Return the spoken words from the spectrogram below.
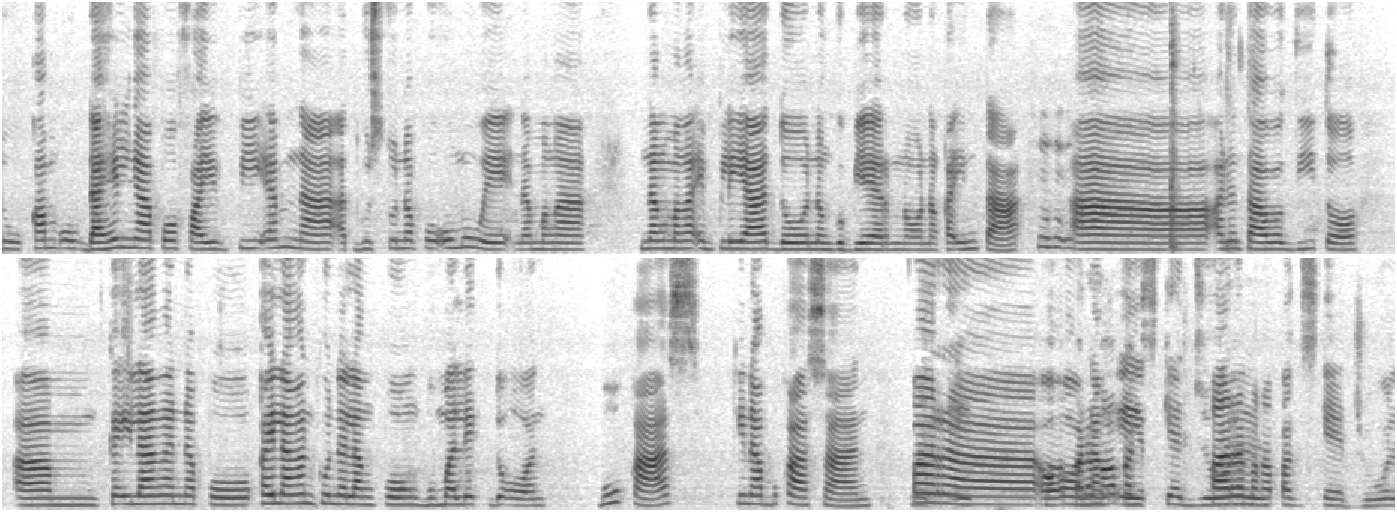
to come, o- dahil nga po 5 p.m. na at gusto na po umuwi ng mga ng mga empleyado ng gobyerno ng Kainta, ah anong tawag dito, um, kailangan na po, kailangan ko na lang pong bumalik doon bukas, kinabukasan, para, oo, para ng 8, makapag-schedule. para makapag-schedule.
